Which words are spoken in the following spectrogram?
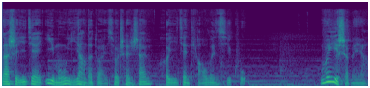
那是一件一模一样的短袖衬衫和一件条纹西裤。为什么呀？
